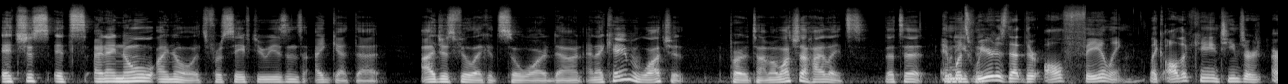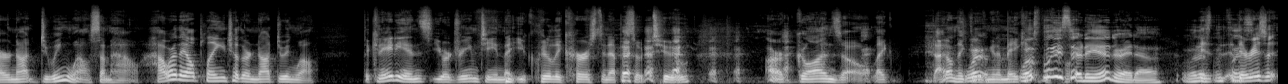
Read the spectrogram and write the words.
it's just it's and I know I know it's for safety reasons. I get that. I just feel like it's so watered down, and I can't even watch it part of the time. I watch the highlights. That's it. And you what's weird is that they're all failing. Like all the Canadian teams are are not doing well somehow. How are they all playing each other and not doing well? The Canadians, your dream team that you clearly cursed in episode two, are gonzo. Like I don't think they're even going to make it. What to the place are they in right now? What, is, what place- there is a.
